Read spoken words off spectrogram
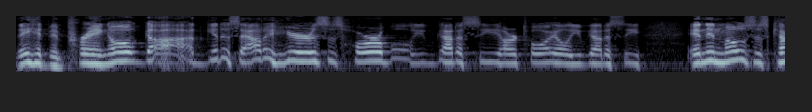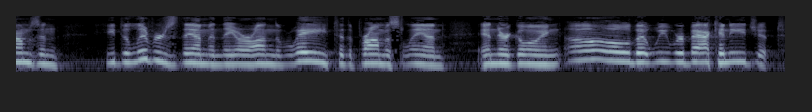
they had been praying, Oh God, get us out of here. This is horrible. You've got to see our toil. You've got to see. And then Moses comes and he delivers them, and they are on the way to the promised land, and they're going, Oh, that we were back in Egypt.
